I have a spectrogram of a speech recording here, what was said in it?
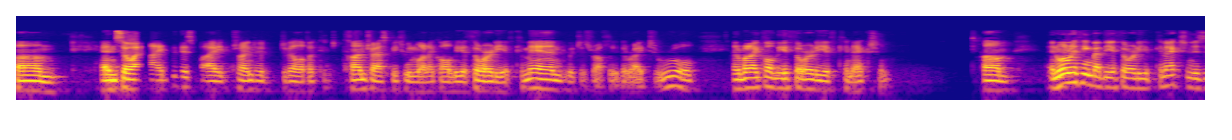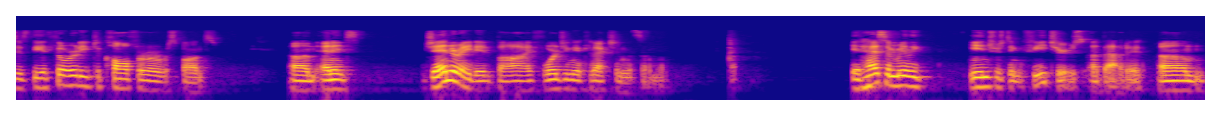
Um, and so I, I, do this by trying to develop a contrast between what I call the authority of command, which is roughly the right to rule, and what I call the authority of connection. Um, and one to think about the authority of connection is it's the authority to call for a response. Um, and it's generated by forging a connection with someone. It has some really interesting features about it. Um,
